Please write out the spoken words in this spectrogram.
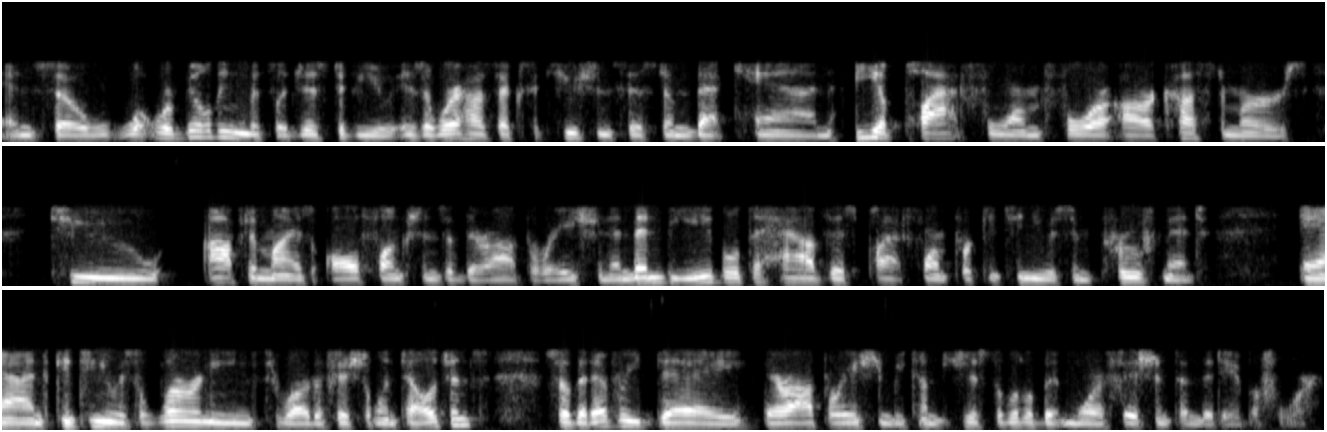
And so what we're building with LogistiView is a warehouse execution system that can be a platform for our customers to optimize all functions of their operation and then be able to have this platform for continuous improvement and continuous learning through artificial intelligence so that every day their operation becomes just a little bit more efficient than the day before.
